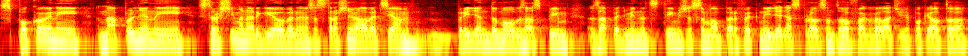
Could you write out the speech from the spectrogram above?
spokojný, naplnený, strším energiou, venujem sa strašne veľa veciam, prídem domov, zaspím za 5 minút s tým, že som mal perfektný deň a spravil som toho fakt veľa. Čiže pokiaľ to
